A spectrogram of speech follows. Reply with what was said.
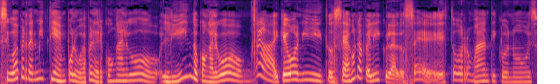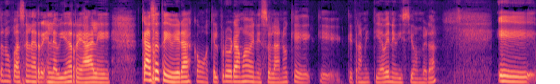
si voy a perder mi tiempo, lo voy a perder con algo lindo, con algo, ay, qué bonito. O sea, es una película, lo sé, es todo romántico, no, eso no pasa en la, en la vida real. cásate y verás como aquel programa venezolano que, que, que transmitía Venevisión, ¿verdad? Eh,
